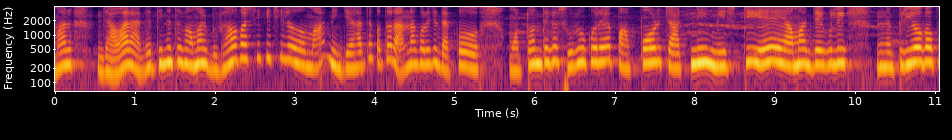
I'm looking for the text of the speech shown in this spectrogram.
আমার যাওয়ার আগের দিনে তো আমার বিবাহ বার্ষিকী ছিল। মা নিজের হাতে কত রান্না করেছে, দেখো। মটন থেকে শুরু করে পাঁপড়, চাটনি, মিষ্টি, এ আমার যেগুলি প্রিয় বাপু,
